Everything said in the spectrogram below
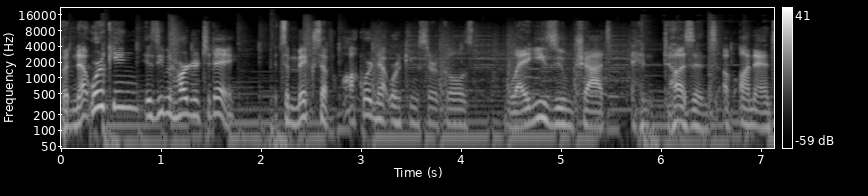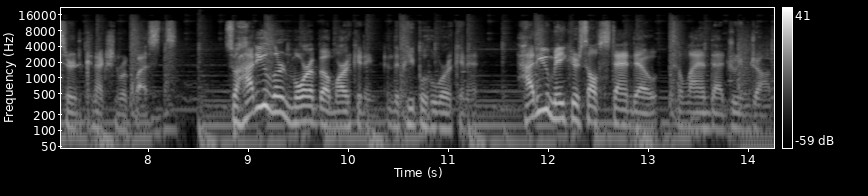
But networking is even harder today. It's a mix of awkward networking circles, laggy Zoom chats, and dozens of unanswered connection requests. So, how do you learn more about marketing and the people who work in it? How do you make yourself stand out to land that dream job?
